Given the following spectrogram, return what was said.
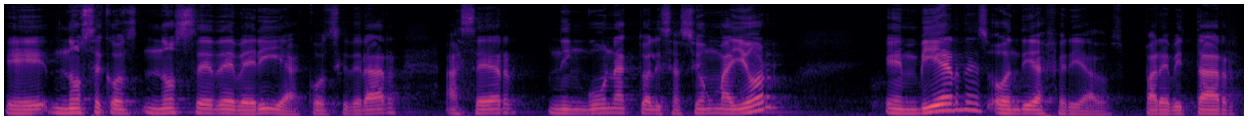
eh, no, se, no se debería considerar hacer ninguna actualización mayor en viernes o en días feriados para evitar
